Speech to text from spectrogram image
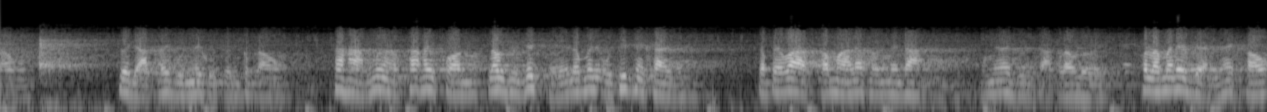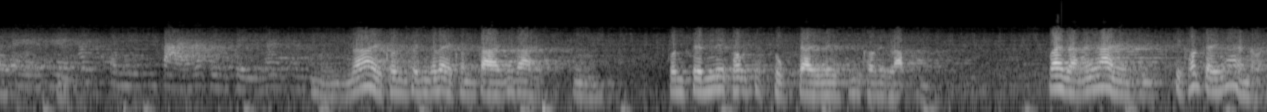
เรา เพื่ออยากให้บุญให้กุศลกับเรา ถ้าหากเมื่อถ้าให้พรเราอยู่เฉยๆเราไม่ได้อุทิศให้ใครเลยก็แปลว่าเขามาแล้วเขาไม่ได้เขาไม่ได้บุญจากเราเลย เพราะเราไม่ได้แบ่งให้เขาแต่ถ้าคนตายแล้วคนเป็นได้ใช่ไหมอืมได้คนเป็นก็ได้คนตายก็ได้ อืม คนเป็นนี่เขาจะสุขใจเลยที่เขาได้รับว่าอย่างง่ายๆที่เข้าใจง่ายหน่อย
